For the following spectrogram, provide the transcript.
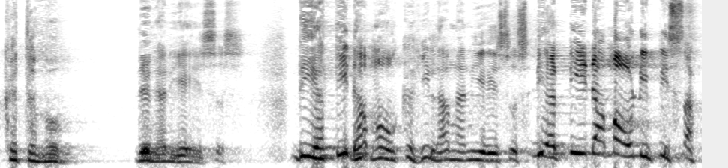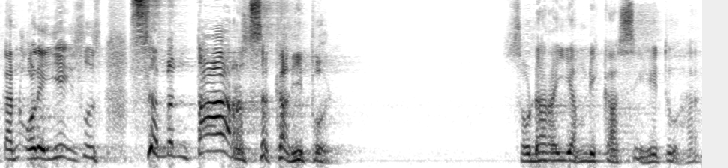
ketemu dengan Yesus. Dia tidak mau kehilangan Yesus. Dia tidak mau dipisahkan oleh Yesus sebentar sekalipun. Saudara yang dikasihi Tuhan.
